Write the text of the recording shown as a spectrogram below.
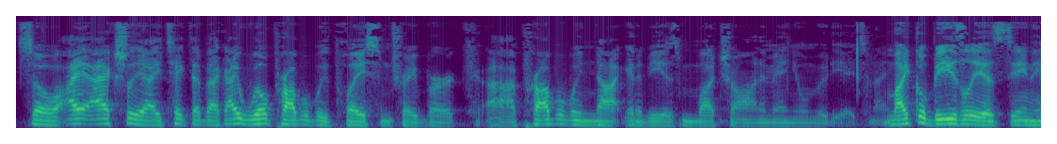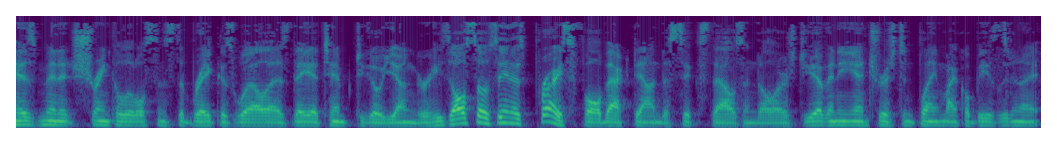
So I actually, I take that back. I will probably play some Trey Burke. Uh, probably not going to be as much on Emmanuel Mudiay tonight. Michael Beasley has seen his minutes shrink a little since the break as well as they attempt to go younger. He's also seen his price fall back down to $6,000. Do you have any interest in playing Michael Beasley tonight?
